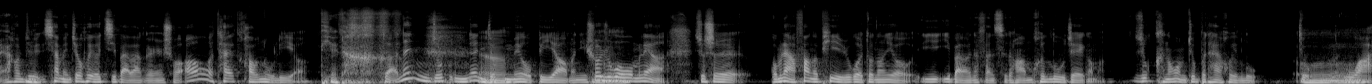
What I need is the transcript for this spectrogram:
然后就下面就会有几百万个人说哦他好努力哦，天哪，对啊，那你就那你就没有。必要嘛？你说如果我们俩就是我们俩放个屁，如果都能有一一百万的粉丝的话，我们会录这个吗？就可能我们就不太会录。就 why？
